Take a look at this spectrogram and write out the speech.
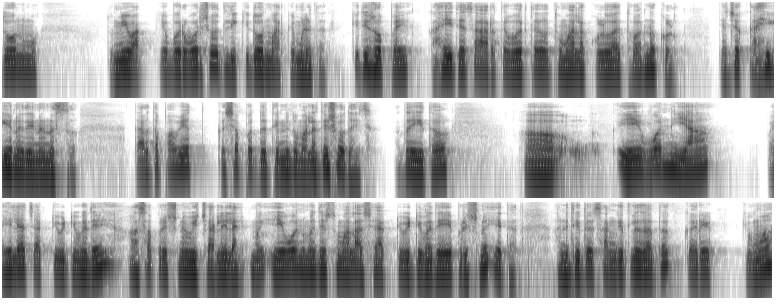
दोन तुम्ही वाक्य बरोबर शोधली की दोन मार्क मिळतात. किती सोपं आहे? काही त्याचा अर्थवर्थ तुम्हाला कळू अथवा न कळू याचं काही घेणं देणं नसतं. तर आता पाहूयात कशा पद्धतीने तुम्हाला ते शोधायचं. आता इथं ए वन या पहिल्याच ॲक्टिव्हिटीमध्ये असा प्रश्न विचारलेला आहे. मग ए वनमध्येच तुम्हाला अशा ॲक्टिव्हिटीमध्ये हे प्रश्न येतात. आणि तिथं सांगितलं जातं करेक्ट किंवा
